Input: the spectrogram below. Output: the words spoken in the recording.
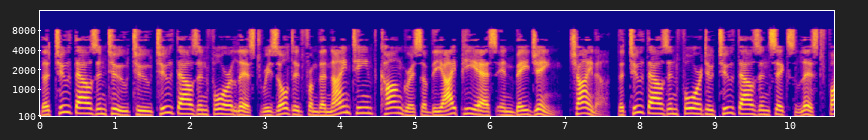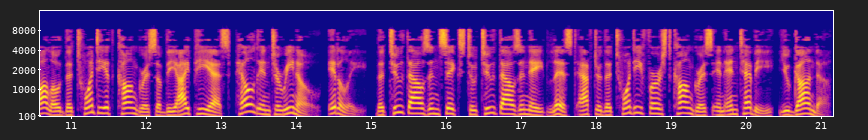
The 2002–2004 list resulted from the 19th Congress of the IPS in Beijing, China. The 2004–2006 list followed the 20th Congress of the IPS, held in Torino, Italy. The 2006–2008 list after the 21st Congress in Entebbe, Uganda.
